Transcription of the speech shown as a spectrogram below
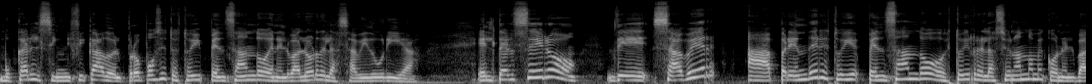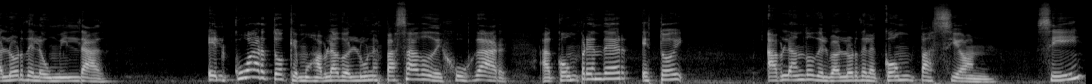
buscar el significado, el propósito, estoy pensando en el valor de la sabiduría. El tercero, de saber a aprender, estoy pensando o estoy relacionándome con el valor de la humildad. El cuarto, que hemos hablado el lunes pasado, de juzgar a comprender, estoy hablando del valor de la compasión. ¿Sí?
